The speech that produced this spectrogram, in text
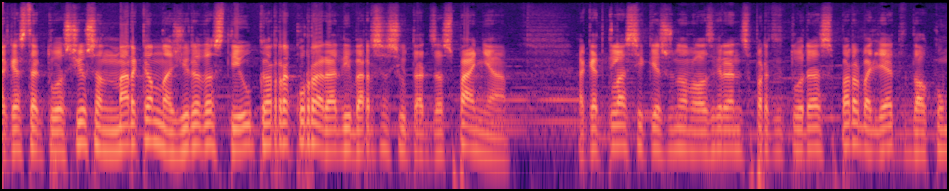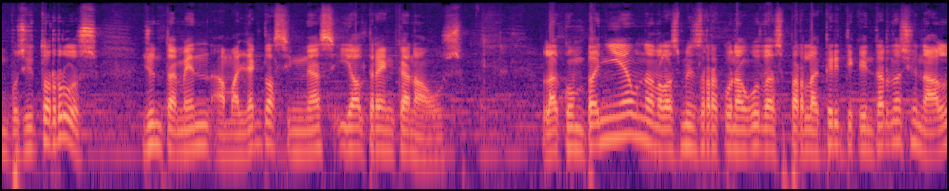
Aquesta actuació s'enmarca en la gira d'estiu que recorrerà diverses ciutats d'Espanya. Aquest clàssic és una de les grans partitures per ballet del compositor rus, juntament amb el Llac dels Signes i el Trencanous. La companyia, una de les més reconegudes per la crítica internacional,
